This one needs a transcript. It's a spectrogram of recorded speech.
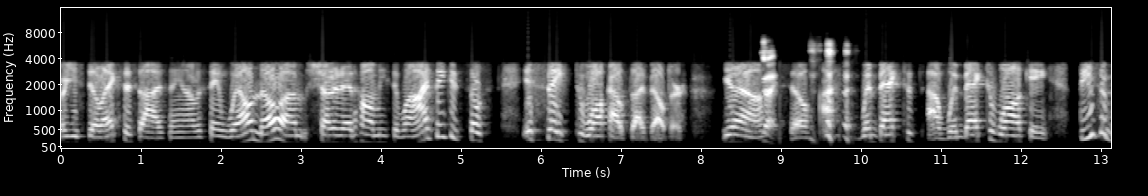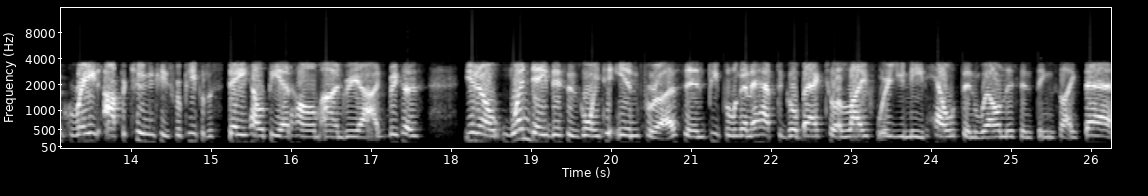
Are you still exercising? And I was saying, well, no, I'm shuttered at home. He said, well, I think it's so it's safe to walk outside, Valder. Yeah. Good. So I went back to I went back to walking. These are great opportunities for people to stay healthy at home, Andrea, because you know, one day this is going to end for us, and people are going to have to go back to a life where you need health and wellness and things like that.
